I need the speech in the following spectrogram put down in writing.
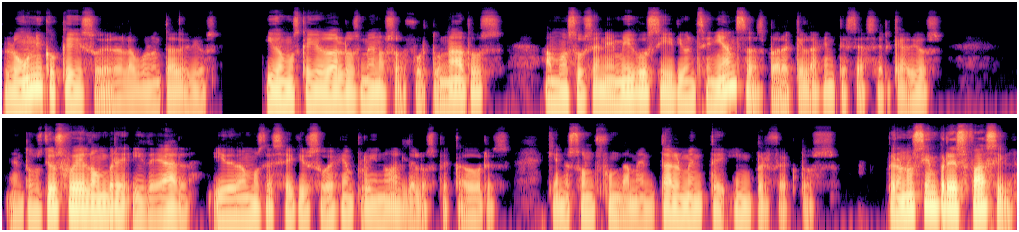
lo único que hizo era la voluntad de Dios. Y vemos que ayudó a los menos afortunados, amó a sus enemigos y dio enseñanzas para que la gente se acerque a Dios. Entonces Dios fue el hombre ideal y debemos de seguir su ejemplo y no el de los pecadores, quienes son fundamentalmente imperfectos. Pero no siempre es fácil.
